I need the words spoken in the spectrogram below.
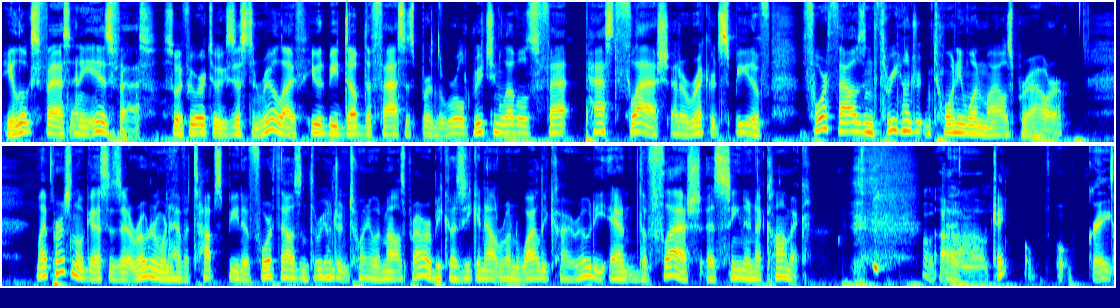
He looks fast and he is fast, so if he were to exist in real life, he would be dubbed the fastest bird in the world, reaching levels fat past Flash at a record speed of 4,321 miles per hour. My personal guess is that Roadrunner would have a top speed of 4,321 miles per hour because he can outrun Wile E. Coyote and the Flash as seen in a comic. okay, Uh, okay. oh, great.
